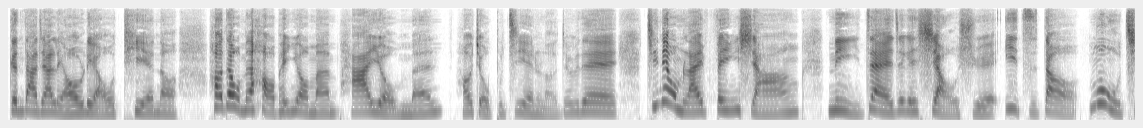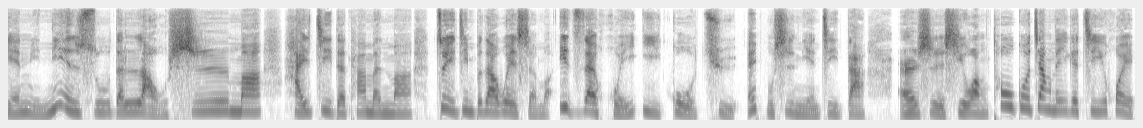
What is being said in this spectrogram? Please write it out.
跟大家聊聊天呢。好的，我们的好朋友们、趴友们。好久不见了，对不对？今天我们来分享你在这个小学一直到目前你念书的老师吗？还记得他们吗？最近不知道为什么一直在回忆过去，哎，不是年纪大，而是希望透过这样的一个机会，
